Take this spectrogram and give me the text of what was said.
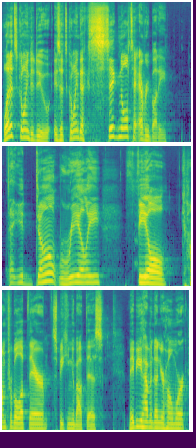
what it's going to do is it's going to signal to everybody that you don't really feel comfortable up there speaking about this. Maybe you haven't done your homework.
